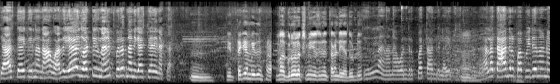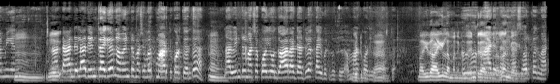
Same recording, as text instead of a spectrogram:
ಜಾಸ್ತಿ ಐತಿ ನಾವು ಅಲ್ಲ ಏದು ಒಟ್ಟಿಗೆ ನನಗೆ ಬರೋದು ನನಗೆ ಅಷ್ಟು ಹೇಳಿನಕ್ಕ ಹ್ಮ್. ಇದು ತೆಗಿಯಮ್ಮ ಇದು? ಅಮ್ಮ ಗೃಹಲಕ್ಷ್ಮಿ ಯೋಜನೆ ತಗೊಂಡಿಯ ದುಡ್ಡು? ಇಲ್ಲ ನಾನು ಒಂದು ರೂಪಾಯಿ ತಾಂದಿಲ್ಲ. ಅಲ್ಲ ತಾಂದ್ರೆ ಪಾಪ ಇದೇನ ನಮಗೆ? ತಾಂದಿಲ್ಲ ಅದು ಇಂಟ್ರ್ ಆಗಿರೋ ನಾವು ಇಂಟ್ರ್ ಮಾಡ್ಸೋ ವರ್ಕ್ ಮಾಡ್ತಿ ಕೊಡ್ತೀವಿ ಅಂತ. ನಾವ್ ಇಂಟ್ರ್ ಮಾಡ್ಸಕ್ ಹೋಗಿ ಒಂದು ವಾರ ಅಡ್ಡಾದ್ವಿ ಕೈ ಬಿಟ್ಬಿಡ್ತೀವಿ. ಅಮ್ಮ ಮಾಡ್ಕೊಡ್ಲಿಲ್ಲ ಅಷ್ಟೇ. ಇದು ಆಗಿಲ್ಲಮ್ಮ ನಿಮ್ದು ಎಂಟ್ರಿ ಆಗಿಲ್ಲ ಹಂಗಾಗಿ ಮಾಡಿ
